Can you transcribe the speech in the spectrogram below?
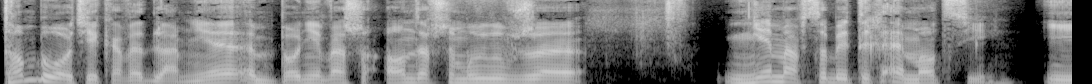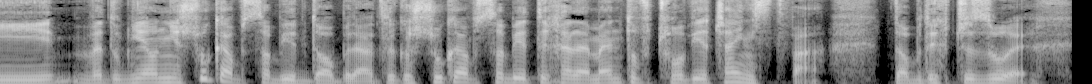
to było ciekawe dla mnie, ponieważ on zawsze mówił, że nie ma w sobie tych emocji i według mnie on nie szuka w sobie dobra, tylko szuka w sobie tych elementów człowieczeństwa, dobrych czy złych.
